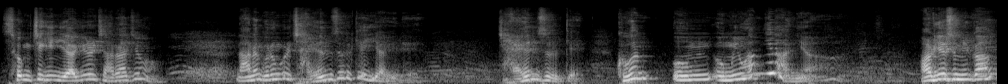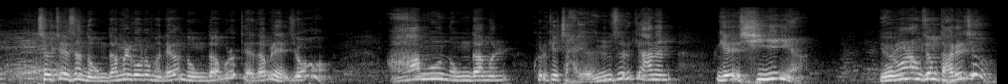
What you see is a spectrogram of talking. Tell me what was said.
성적인 이야기를 잘하죠? 나는 그런 걸 자연스럽게 이야기를 해. 자연스럽게. 그건 음, 음흉한 게 아니야. 알겠습니까? 첫째에서 농담을 고르면 내가 농담으로 대답을 해줘. 아무 농담을 그렇게 자연스럽게 하는 게 시인이야. 여러분하고 좀 다르죠?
